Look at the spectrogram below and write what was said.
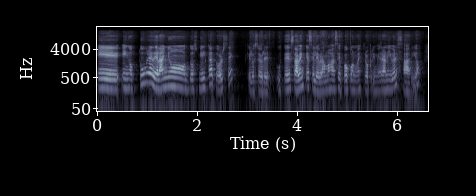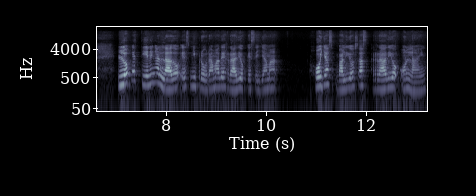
eh, en octubre del año 2014, que ustedes saben que celebramos hace poco nuestro primer aniversario, lo que tienen al lado es mi programa de radio que se llama Joyas Valiosas Radio Online.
